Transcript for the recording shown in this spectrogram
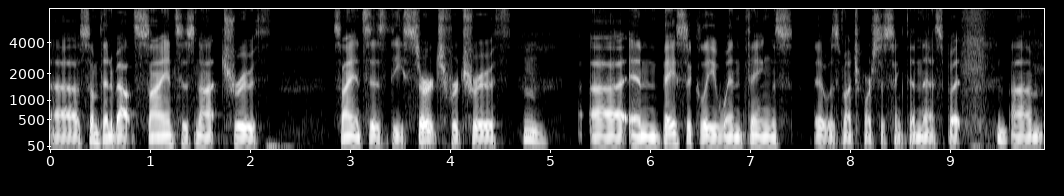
Uh, something about science is not truth. Science is the search for truth. Hmm. Uh, and basically, when things, it was much more succinct than this, but um,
